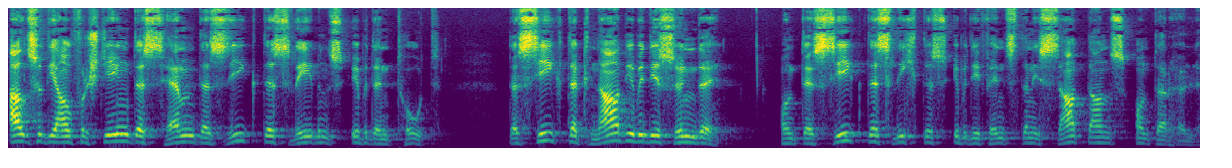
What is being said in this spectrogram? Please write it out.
also die Auferstehung des Herrn der Sieg des Lebens über den Tod, der Sieg der Gnade über die Sünde und der Sieg des Lichtes über die Finsternis Satans und der Hölle.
